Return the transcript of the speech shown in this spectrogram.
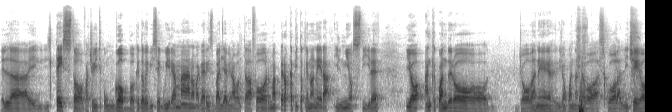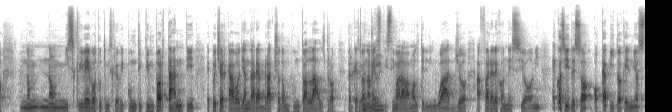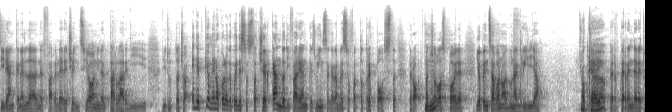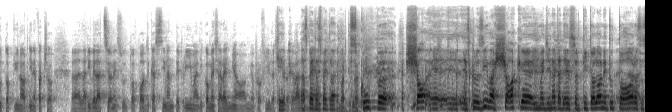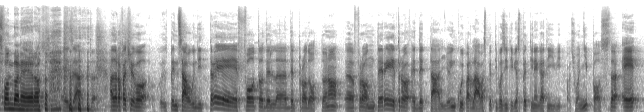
il, il testo, facevi tipo un gobbo che dovevi seguire a mano, magari sbagliavi una volta la forma, però ho capito che non era il mio stile. Io anche quando ero giovane, diciamo quando andavo a scuola, al liceo, non, non mi scrivevo tutto, mi scrivevo i punti più importanti e poi cercavo di andare a braccio da un punto all'altro, perché secondo me Ok. ti stimolava molto il linguaggio, a fare le connessioni e così adesso ho capito che il mio stile è anche nel, nel fare le recensioni, nel parlare di, di tutto ciò ed è più o meno quello che poi adesso sto cercando di fare anche su Instagram, adesso ho fatto tre post, però faccio Mhm. lo spoiler, io pensavo no, ad una griglia Ok. eh, per, per rendere tutto più in ordine, faccio eh, la rivelazione sul tuo podcast in anteprima di come sarà il mio, mio profilo. Che- spero che vada aspetta, bene, aspetta, che porti scoop, shock, eh, eh, esclusiva shock, immaginate adesso il titolone tutto oro su Esatto. sfondo nero. Esatto. Allora facevo, pensavo quindi tre foto del, del prodotto, no? Eh, fronte, retro e dettaglio, in cui parlavo aspetti positivi, aspetti negativi su ogni post e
